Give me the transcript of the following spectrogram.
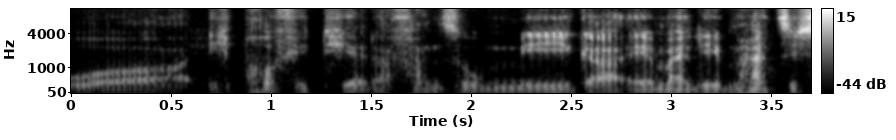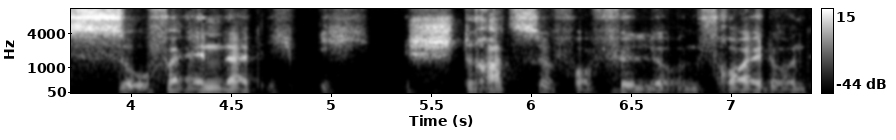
oh, ich profitiere davon so mega. Ey, mein Leben hat sich so verändert. Ich, ich strotze vor Fülle und Freude und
